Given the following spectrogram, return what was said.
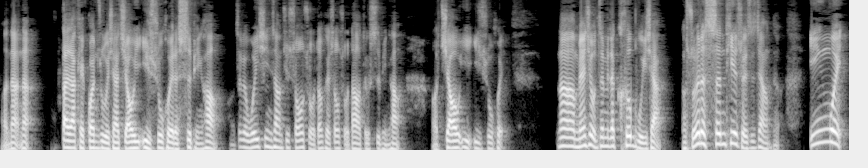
啊。那那大家可以关注一下交易艺术会的视频号，这个微信上去搜索都可以搜索到这个视频号哦。交易艺术会。那没关系，我这边再科普一下啊。所谓的深贴水是这样的，因为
